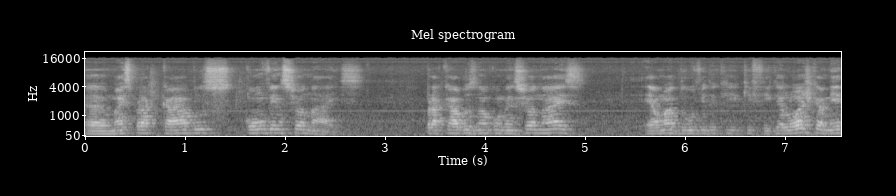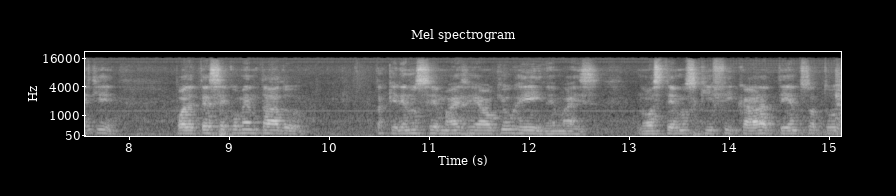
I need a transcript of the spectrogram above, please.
é, mas para cabos convencionais. Para cabos não convencionais é uma dúvida que, que fica. É logicamente que pode até ser comentado, está querendo ser mais real que o rei, né? Mas nós temos que ficar atentos a todos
